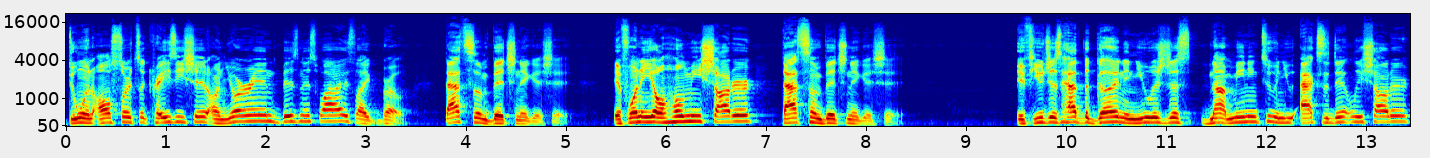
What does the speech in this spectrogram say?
doing all sorts of crazy shit on your end, business wise. Like, bro, that's some bitch nigga shit. If one of your homies shot her, that's some bitch nigga shit. If you just had the gun and you was just not meaning to and you accidentally shot her,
